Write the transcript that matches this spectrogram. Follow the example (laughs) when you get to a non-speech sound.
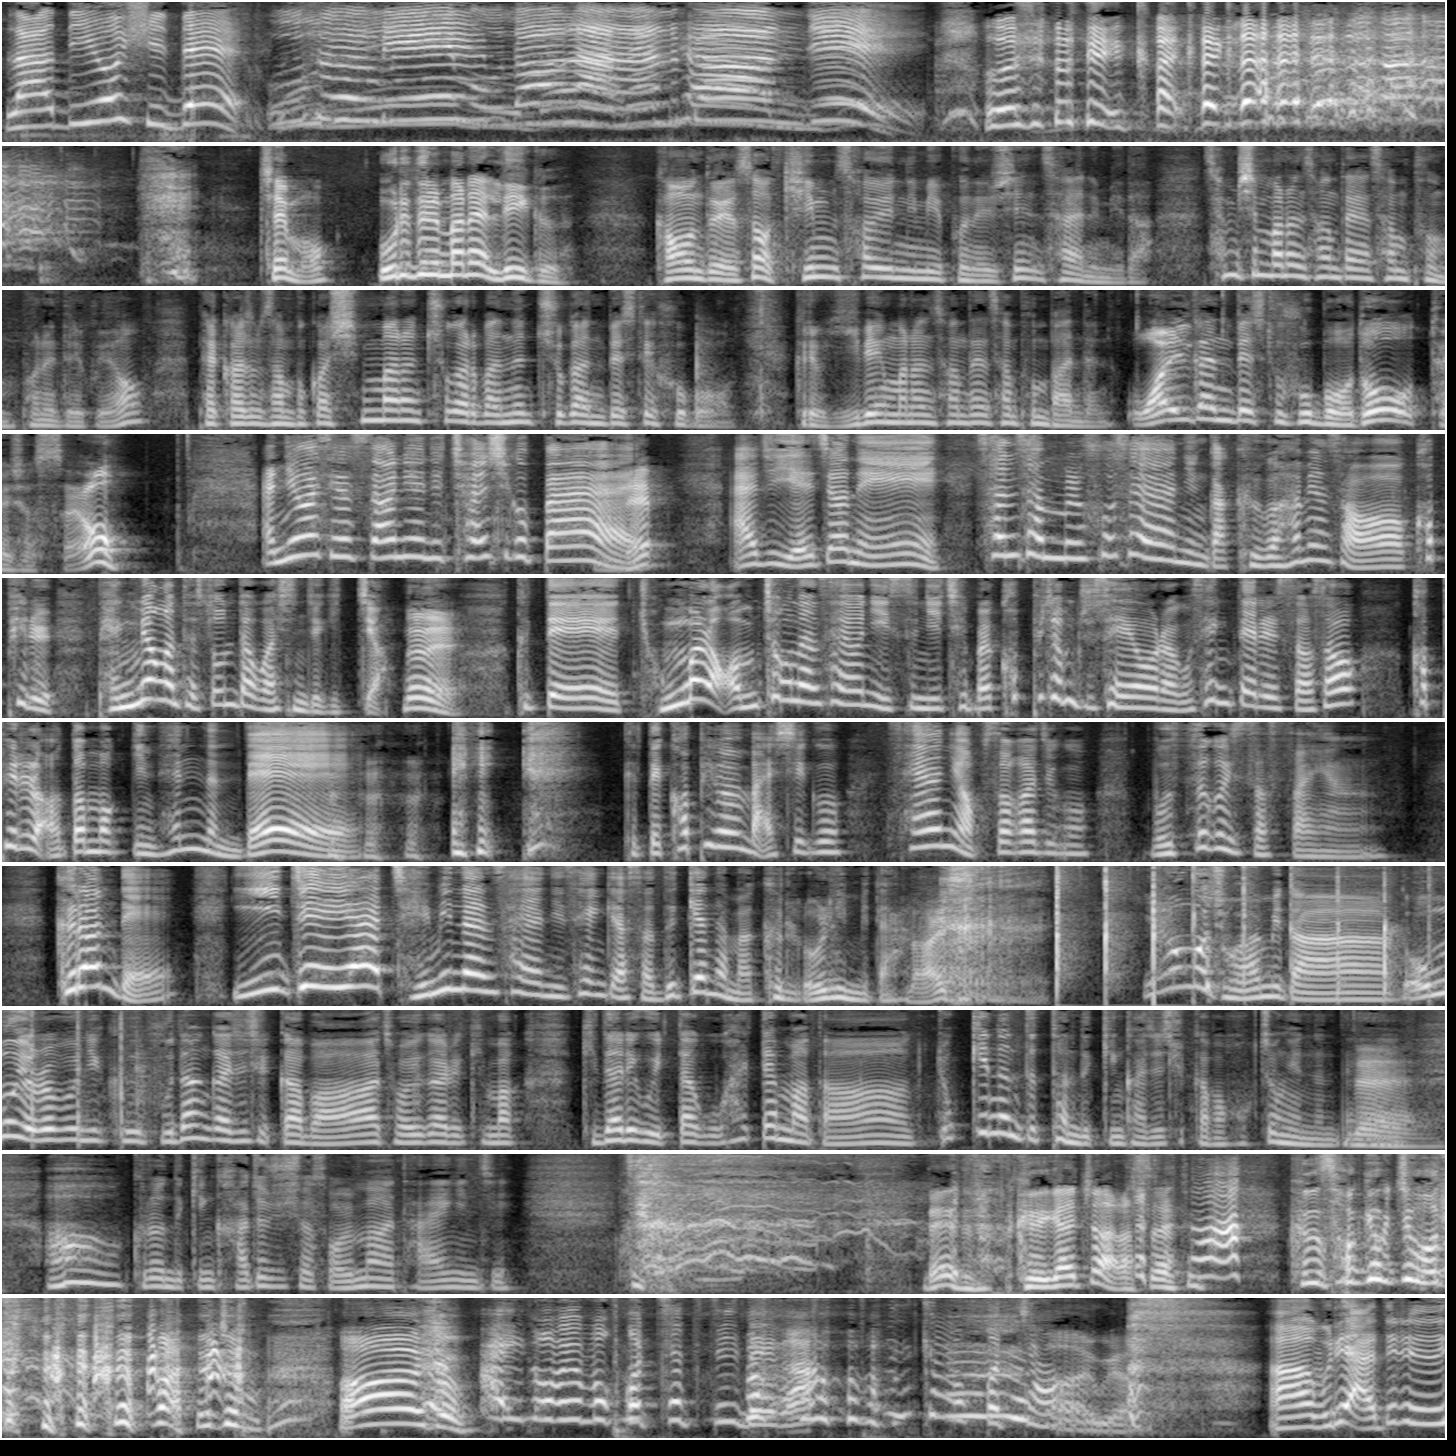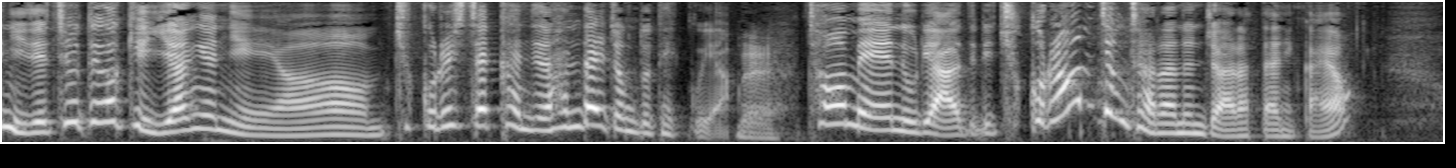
라디오 시대 웃음이 묻어나는 편지 웃음이 칼칼칼 (laughs) 제목 우리들만의 리그 강원도에서 김서윤님이 보내주신 사연입니다. 30만 원 상당의 상품 보내드리고요. 백화점 상품권 10만 원 추가로 받는 주간 베스트 후보 그리고 200만 원 상당의 상품 받는 월간 베스트 후보도 되셨어요. 안녕하세요, 써니 언니 천식 오빠. 네. 아주 예전에 선선물 후사연인가 그거 하면서 커피를 100명한테 쏜다고 하신 적 있죠? 네. 그때 정말 엄청난 사연이 있으니 제발 커피 좀 주세요라고 생떼를 써서 커피를 얻어먹긴 했는데 (laughs) 그때 커피만 마시고 사연이 없어가지고 못 쓰고 있었어요. 그런데 이제야 재미난 사연이 생겨서 늦게나마 글을 올립니다. nice. 이런 거 좋아합니다. 너무 여러분이 그 부담 가지실까봐 저희가 이렇게 막 기다리고 있다고 할 때마다 쫓기는 듯한 느낌 가지실까봐 걱정했는데. 네. 아 그런 느낌 가져주셔서 얼마나 다행인지. (laughs) 네, 누나 그 얘기 할 줄 알았어요. 그 성격 좀 어떻게 말 좀, 아, 좀. 아 이거 왜 못 고쳤지 내가 (laughs) 이렇게 못 고쳐. 아이고야. 아 우리 아들은 이제 초등학교 2학년이에요. 축구를 시작한 지 한 달 정도 됐고요. 네. 처음엔 우리 아들이 축구를 엄청 잘하는 줄 알았다니까요.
